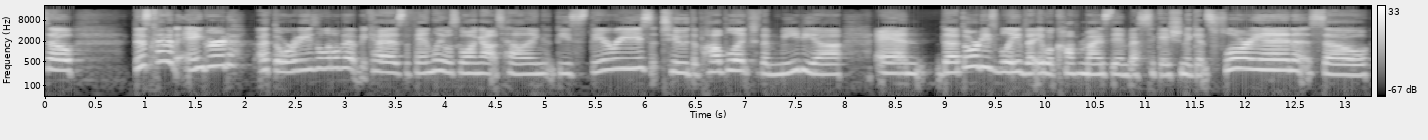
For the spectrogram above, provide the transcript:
So this kind of angered authorities a little bit because the family was going out telling these theories to the public, to the media, and the authorities believed that it would compromise the investigation against Florian. So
